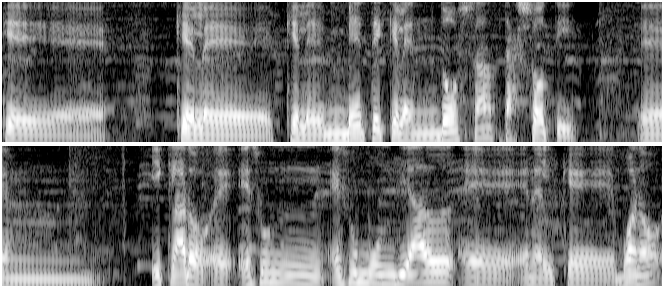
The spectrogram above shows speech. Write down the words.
que, que le, que le mete, que le endosa Tassotti. Em, y claro, eh, es un, es un mundial eh, en el que, bueno,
